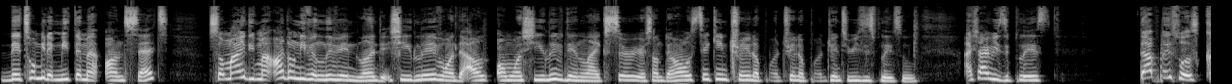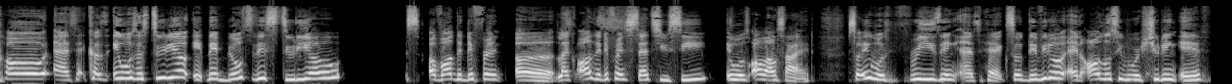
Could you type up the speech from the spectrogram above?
they told me to meet them at on set. So mind you, my aunt don't even live in London. She lived on the almost. She lived in like Surrey or something. I was taking train upon train upon train to reach this place. So I tried to reach the place. That place was cold as because it was a studio. It, they built this studio of all the different uh like all the different sets you see. It was all outside, so it was freezing as heck. So Davido and all those people were shooting if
